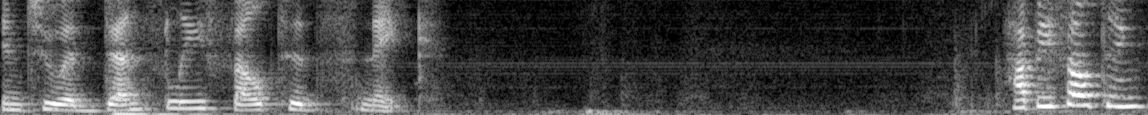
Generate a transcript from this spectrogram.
into a densely felted snake. Happy felting!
